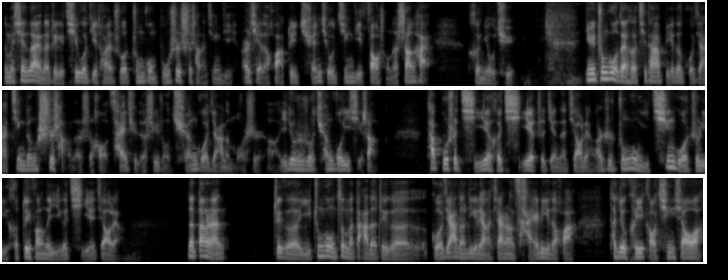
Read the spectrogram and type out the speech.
那么现在呢？这个七国集团说中共不是市场经济，而且的话对全球经济造成的伤害和扭曲。因为中共在和其他别的国家竞争市场的时候，采取的是一种全国家的模式啊，也就是说全国一起上，它不是企业和企业之间的较量，而是中共以倾国之力和对方的一个企业较量。那当然，这个以中共这么大的这个国家的力量加上财力的话，它就可以搞倾销啊。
